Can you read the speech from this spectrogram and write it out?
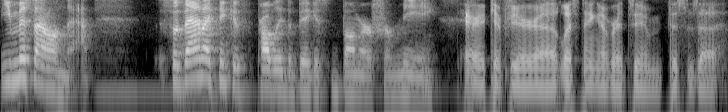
you miss out on that. So that I think is probably the biggest bummer for me. Eric, if you're uh, listening over at Zoom, this is a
